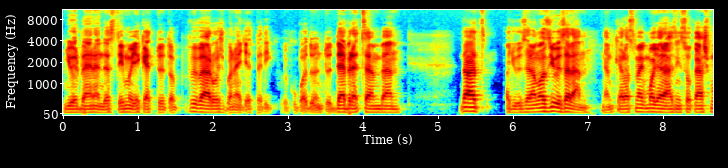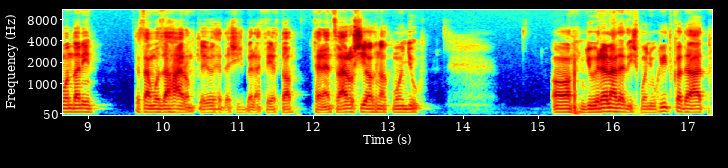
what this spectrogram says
Győrben rendezték, ugye kettőt a fővárosban, egyet pedig a kupa döntő Debrecenben. De hát a győzelem az győzelem, nem kell azt megmagyarázni, szokás mondani. Teszem hozzá 3 es is belefért a Ferencvárosiaknak mondjuk. A Győr ellen, ez is mondjuk ritka, de hát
